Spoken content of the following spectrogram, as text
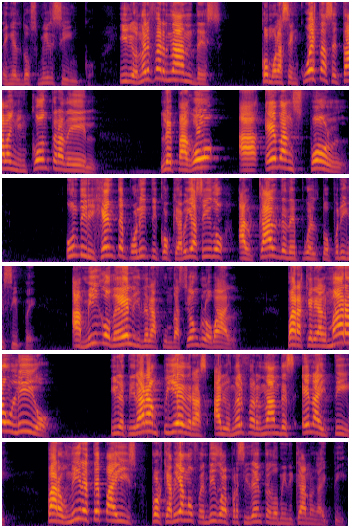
en el 2005. Y Leonel Fernández, como las encuestas estaban en contra de él, le pagó a Evans Paul, un dirigente político que había sido alcalde de Puerto Príncipe, amigo de él y de la Fundación Global, para que le armara un lío y le tiraran piedras a Leonel Fernández en Haití para unir este país porque habían ofendido al presidente dominicano en Haití.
